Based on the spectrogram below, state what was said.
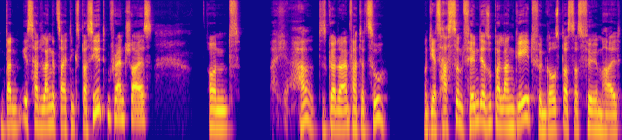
dann ist halt lange Zeit nichts passiert im Franchise. Und ja, das gehört einfach dazu. Und jetzt hast du einen Film, der super lang geht für einen Ghostbusters-Film halt.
